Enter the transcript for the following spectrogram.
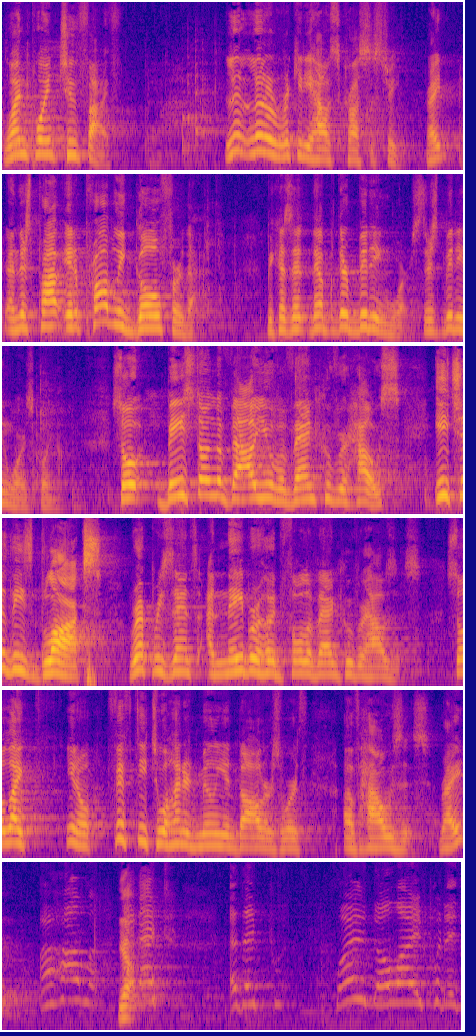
1.25. Little, little rickety house across the street, right? And there's pro- it'll probably go for that because they're, they're bidding wars. There's bidding wars going on. So, based on the value of a Vancouver house, each of these blocks represents a neighborhood full of Vancouver houses. So, like, you know, 50 to 100 million dollars worth of houses, right? Uh-huh. Yeah. And I, and I put, why I put it,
